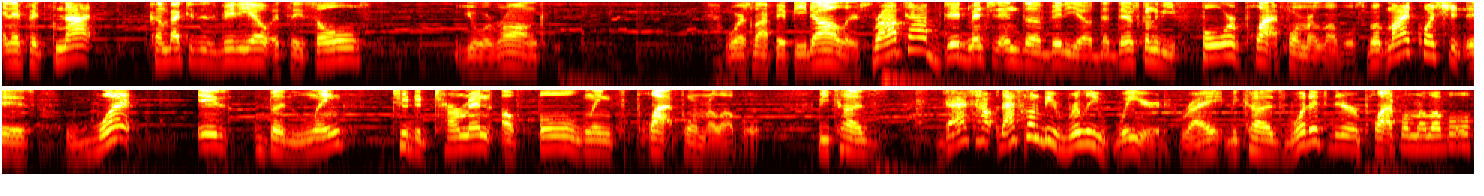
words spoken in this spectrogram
And if it's not, come back to this video and say, Souls, you were wrong. Where's my $50? RobTop did mention in the video that there's going to be four platformer levels, but my question is, what is the length to determine a full length platformer level? Because that's how that's going to be really weird right? Because what if their platformer level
